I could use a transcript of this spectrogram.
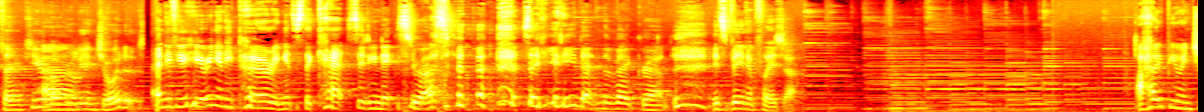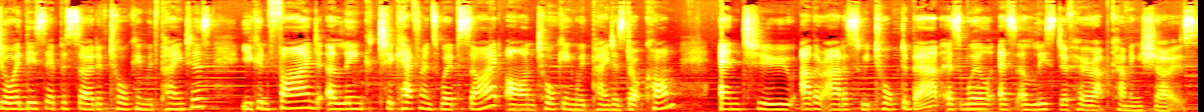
Thank you. Uh, I really enjoyed it. And if you're hearing any purring, it's the cat sitting next to us. so you can hear that in the background. It's been a pleasure. I hope you enjoyed this episode of Talking with Painters. You can find a link to Katherine's website on talkingwithpainters.com and to other artists we talked about, as well as a list of her upcoming shows.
